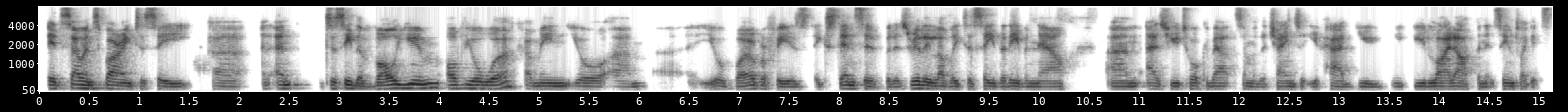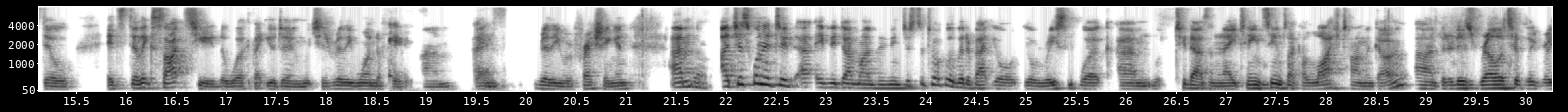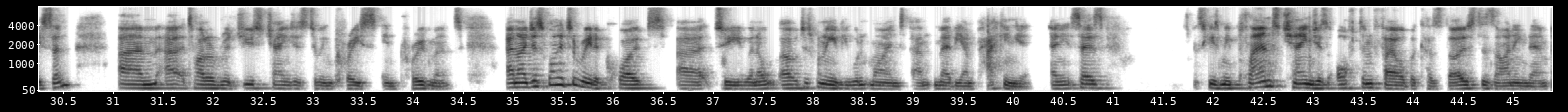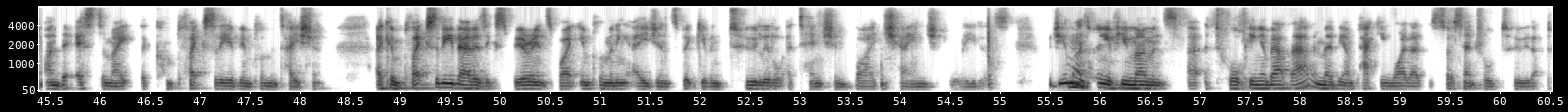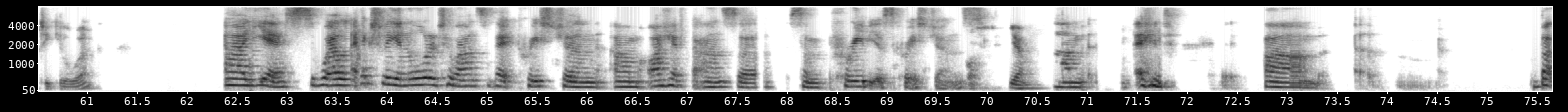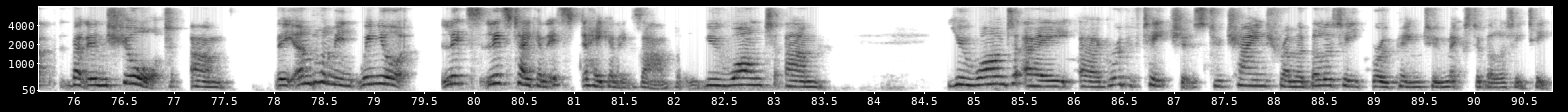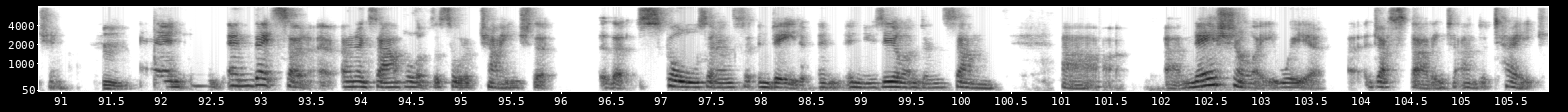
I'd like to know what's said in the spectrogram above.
it's so inspiring to see uh, and, and to see the volume of your work. I mean, your um, uh, your biography is extensive, but it's really lovely to see that even now um, as you talk about some of the change that you've had, you, you, you light up, and it seems like it still it still excites you the work that you're doing, which is really wonderful um, and yes. really refreshing. And um, yeah. I just wanted to, uh, if you don't mind, Viviane, just to talk a little bit about your your recent work. Um, 2018 seems like a lifetime ago, uh, but it is relatively recent. Um, uh, titled "Reduce Changes to Increase Improvement." And I just wanted to read a quote uh, to you, and I, I, was just wondering if you wouldn't mind um, maybe unpacking it. And it says, excuse me, planned changes often fail because those designing them underestimate the complexity of implementation, a complexity that is experienced by implementing agents but given too little attention by change leaders. Would you mind hmm. spending a few moments uh, talking about that and maybe unpacking why that is so central to that particular work? Uh, yes. Well, actually, in order to answer that question, um, I have to answer some previous questions. Yeah. Um, and um, but but in short, um, the implement when you're let's let's take an let's take an example. You want um, you want a, a, group of teachers to change from ability grouping to mixed ability teaching. Mm. And, and that's a, an example of the sort of change that, that schools and indeed in, in New Zealand and some uh, uh, nationally we're just starting to undertake.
